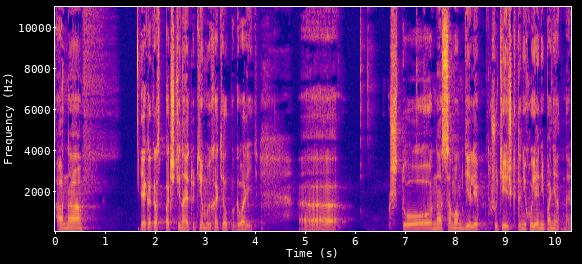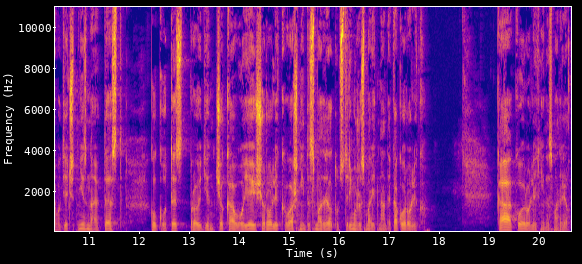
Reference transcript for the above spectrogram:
она я как раз почти на эту тему и хотел поговорить, э, что на самом деле шутеечка-то нихуя непонятная. Вот я что-то не знаю. Тест. Ку-ку, тест пройден. Чё кого? Я еще ролик ваш не досмотрел. Тут стрим уже смотреть надо. Какой ролик? Какой ролик не досмотрел?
